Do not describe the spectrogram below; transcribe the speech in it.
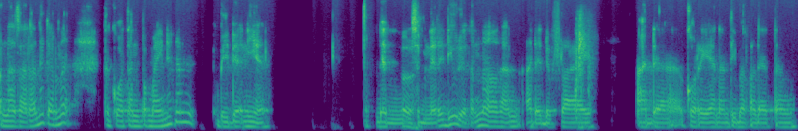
penasarannya karena kekuatan pemainnya kan beda nih ya. Dan Betul. sebenarnya dia udah kenal kan ada The Fly ada Korea nanti bakal datang.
